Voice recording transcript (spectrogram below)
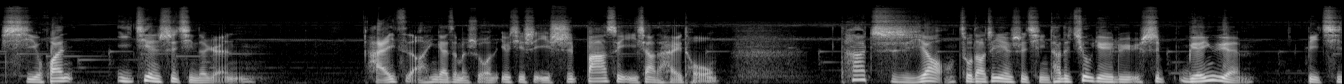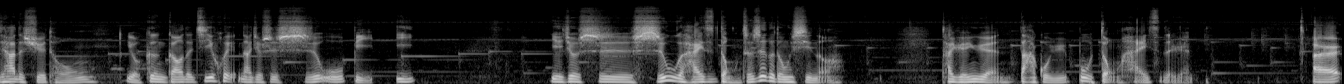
喜欢一件事情的人。孩子啊，应该这么说，尤其是以十八岁以下的孩童，他只要做到这件事情，他的就业率是远远比其他的学童有更高的机会，那就是十五比一，也就是十五个孩子懂得这个东西呢，他远远大过于不懂孩子的人。而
